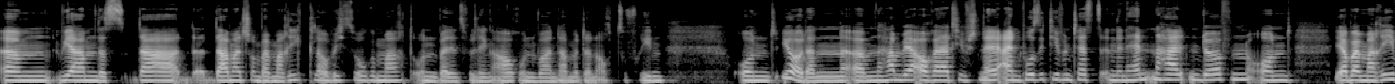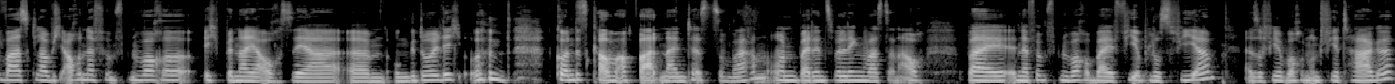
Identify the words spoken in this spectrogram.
Ähm, wir haben das da damals schon bei Marie, glaube ich, so gemacht und bei den Zwillingen auch und waren damit dann auch zufrieden. Und ja, dann ähm, haben wir auch relativ schnell einen positiven Test in den Händen halten dürfen. Und ja, bei Marie war es, glaube ich, auch in der fünften Woche. Ich bin da ja auch sehr ähm, ungeduldig und konnte es kaum abwarten, einen Test zu machen. Und bei den Zwillingen war es dann auch bei, in der fünften Woche bei vier plus vier, also vier Wochen und vier Tage.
